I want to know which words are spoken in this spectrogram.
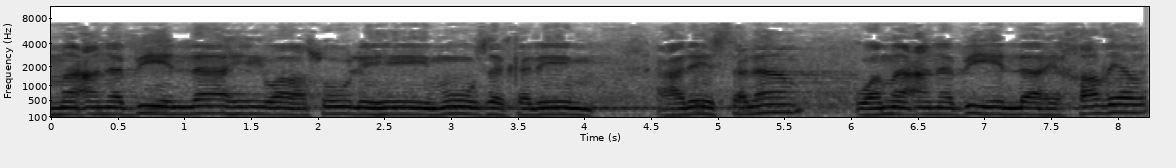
مع نبي الله ورسوله موسى الكليم عليه السلام ومع نبي الله خضر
